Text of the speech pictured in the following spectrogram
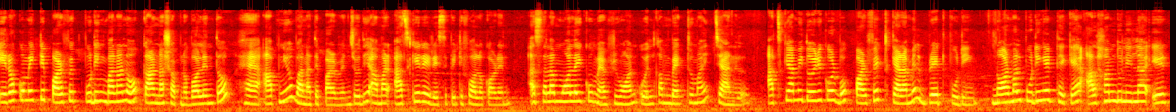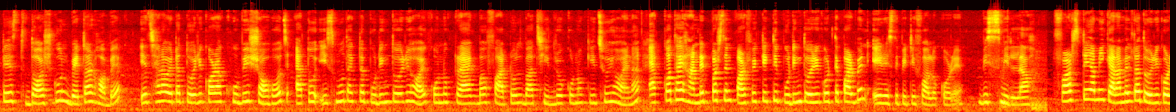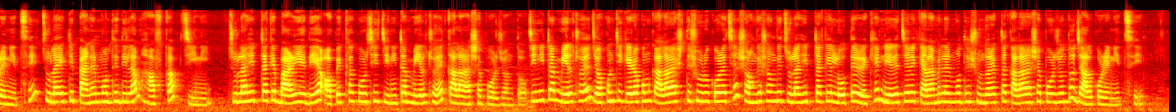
এরকম একটি perfect pudding বানানো কার না স্বপ্ন বলেন তো? হ্যাঁ আপনিও বানাতে পারবেন যদি আমার আজকের এই রেসিপিটি ফলো করেন। আসসালামু আলাইকুম everyone welcome back to my channel আজকে আমি তৈরি করব perfect caramel bread pudding normal পুডিংয়ের থেকে আলহামদুলিল্লাহ এর টেস্ট দশ গুণ বেটার হবে। এছাড়াও এটা তৈরি করা খুবই সহজ। এত স্মুথ একটা পুডিং তৈরি হয়, কোনো ক্র্যাক বা ফাটল বা ছিদ্র কোনো কিছুই হয় না। এক কথায় হান্ড্রেড পারসেন্ট পারফেক্ট একটি পুডিং তৈরি করতে পারবেন এই রেসিপিটি ফলো করে। বিসমিল্লাহ। ফার্স্টে আমি ক্যারামেলটা তৈরি করে নিচ্ছি। চুলায় একটি প্যানের মধ্যে দিলাম হাফ কাপ চিনি। চুলার হিটটাকে বাড়িয়ে দিয়ে অপেক্ষা করছি চিনিটা মেল্ট হয়ে কালার আসা পর্যন্ত। চিনিটা মেল্ট হয়ে যখন ঠিক এরকম কালার আসতে শুরু করেছে, সঙ্গে সঙ্গে চুলার হিটটাকে লোতে রেখে নেড়ে চেড়ে ক্যারামেলের মধ্যে সুন্দর একটা কালার আসা পর্যন্ত জাল করে নিচ্ছি।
